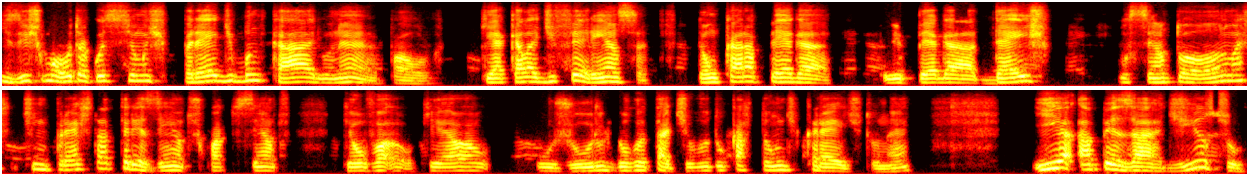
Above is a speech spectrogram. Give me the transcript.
existe uma outra coisa que se chama spread bancário, né, Paulo? Que é aquela diferença. Então, o cara pega, ele pega 10% ao ano, mas te empresta 300, 400, que é o, que é o, o juros do rotativo do cartão de crédito, né? E, apesar disso,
